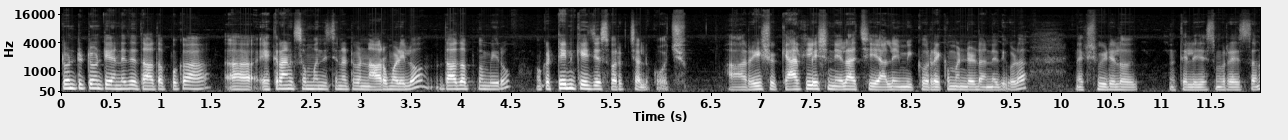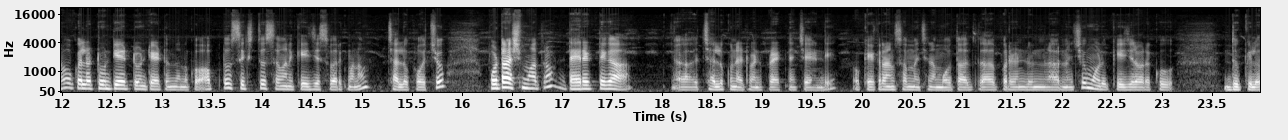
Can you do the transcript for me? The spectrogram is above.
ట్వంటీ ట్వంటీ అనేది దాదాపుగా ఎకరానికి సంబంధించినటువంటి నార్మడిలో దాదాపుగా మీరు ఒక టెన్ కేజీస్ వరకు చల్లుకోవచ్చు. ఆ రేషియో క్యాల్కులేషన్ ఎలా చేయాలి మీకు రికమెండెడ్ అనేది కూడా నెక్స్ట్ వీడియోలో తెలియజేసి ప్రయత్నిస్తాను ఒకవేళ ట్వంటీ ఎయిట్ ట్వంటీ ఎయిట్ ఉందనుకో up to six to seven KGs వరకు మనం చల్లుకోవచ్చు. పొటాష్ మాత్రం డైరెక్ట్గా చల్లుకునేటువంటి ప్రయత్నం చేయండి. ఒక ఎకరానికి సంబంధించిన మోతాదు దాదాపు రెండున్నర నుంచి మూడు కేజీల వరకు దుక్కిలో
